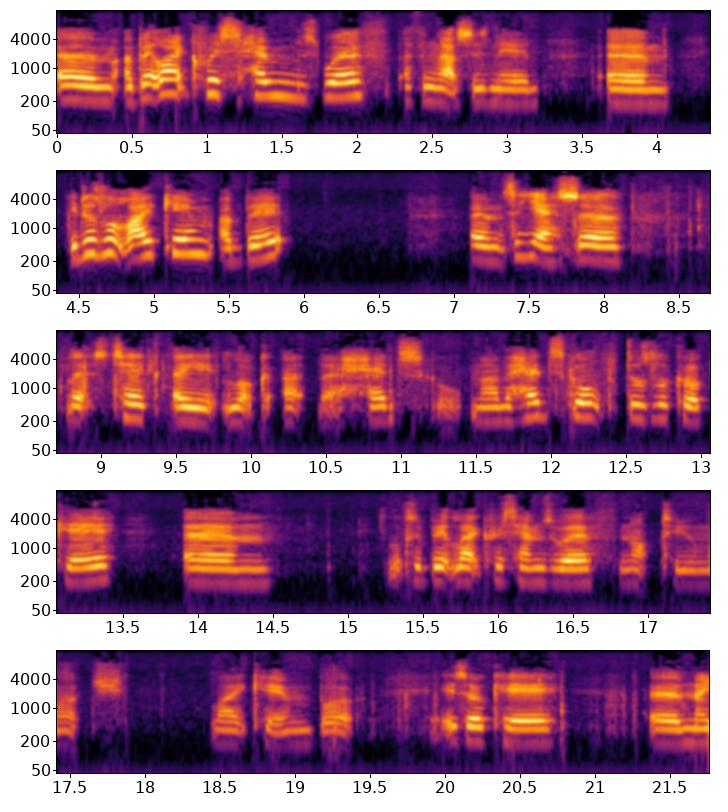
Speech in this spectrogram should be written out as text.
um, a bit like Chris Hemsworth. I think that's his name. Um, he does look like him a bit. Um, so yeah, so let's take a look at the head sculpt. Now the head sculpt does look okay. Um, looks a bit like Chris Hemsworth, not too much like him, but it's okay. Um, now,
